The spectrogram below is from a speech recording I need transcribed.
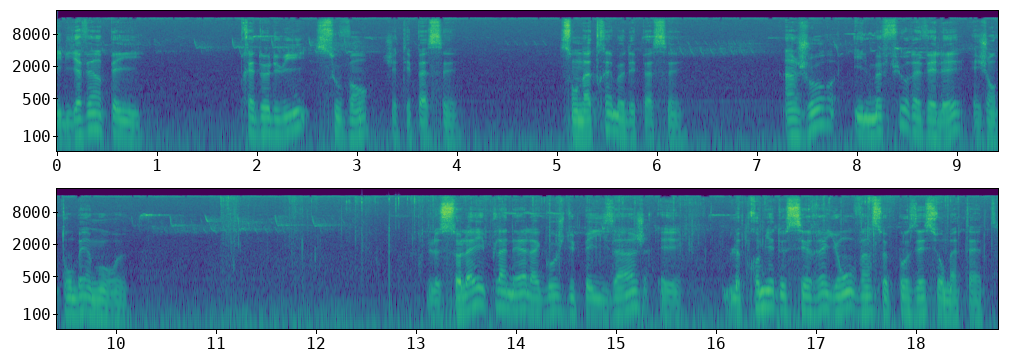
Il y avait un pays. Près de lui, souvent, j'étais passé. Son attrait me dépassait. Un jour, il me fut révélé et j'en tombais amoureux. Le soleil planait à la gauche du paysage et le premier de ses rayons vint se poser sur ma tête.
